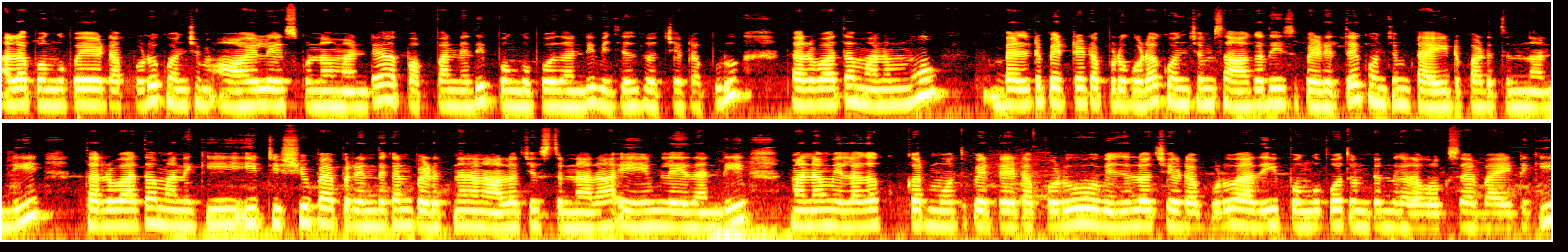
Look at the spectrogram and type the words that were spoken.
అలా పొంగిపోయేటప్పుడు కొంచెం ఆయిల్ వేసుకున్నామంటే ఆ పప్పు అనేది పొంగిపోదండి విజిల్స్ వచ్చేటప్పుడు. తర్వాత మనము బెల్ట్ పెట్టేటప్పుడు కూడా కొంచెం సాగదీసి పెడితే కొంచెం టైట్ పడుతుందండి. తర్వాత మనకి ఈ టిష్యూ పేపర్ ఎందుకని పెడుతున్నానని ఆలోచిస్తున్నారా? ఏం లేదండి. మనం ఇలాగ కుక్కర్ మూత పెట్టేటప్పుడు విజిల్ వచ్చేటప్పుడు అది పొంగిపోతుంటుంది కదా ఒకసారి బయటికి.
